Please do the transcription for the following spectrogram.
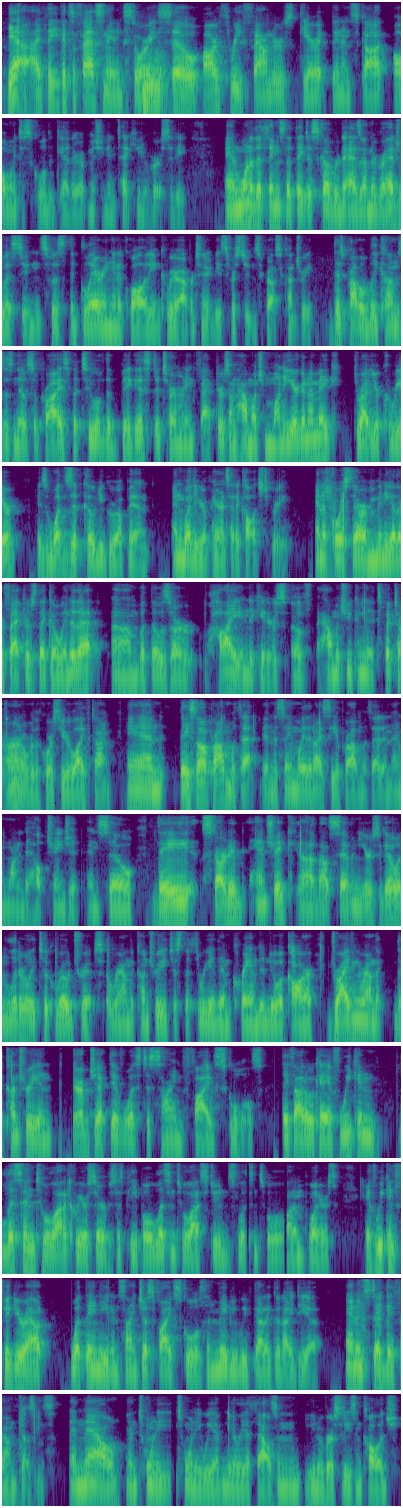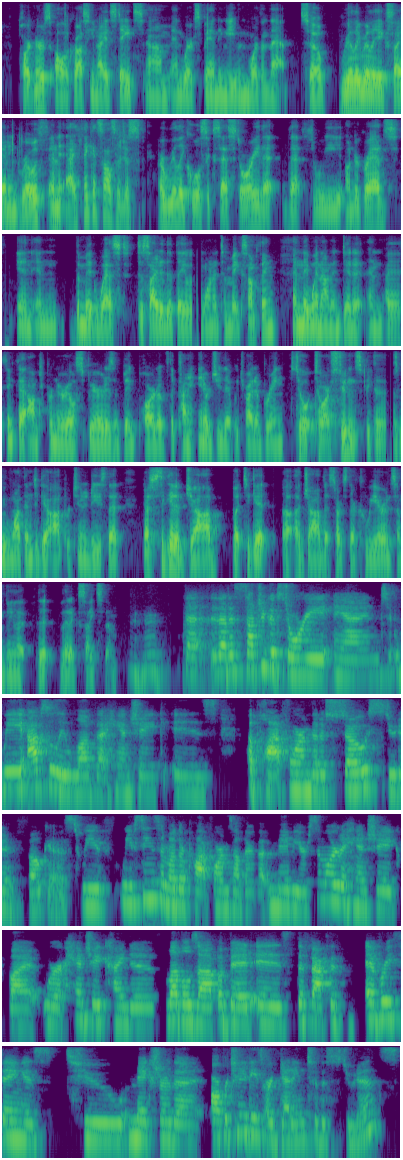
Yeah, I think it's a fascinating story. So, our three founders, Garrett, Ben, and Scott, all went to school together at Michigan Tech University. And one of the things that they discovered as undergraduate students was the glaring inequality in career opportunities for students across the country. This probably comes as no surprise, but two of the biggest determining factors on how much money you're going to make throughout your career is what zip code you grew up in and whether your parents had a college degree. And of course, there are many other factors that go into that, um, but those are high indicators of how much you can expect to earn over the course of your lifetime. And they saw a problem with that in the same way that I see a problem with that and, and wanted to help change it. And so they started Handshake uh, about seven years ago and literally took road trips around the country, just the three of them crammed into a car, driving around the, the country. And their objective was to sign five schools. They thought, okay, if we can listen to a lot of career services people, listen to a lot of students, listen to a lot of employers. If we can figure out what they need and sign just five schools, then maybe we've got a good idea. And instead, they found dozens. And now in 2020, we have nearly a thousand universities and college partners all across the United States, um, and we're expanding even more than that. So really, really exciting growth, and I think it's also just a really cool success story that that three undergrads in in the Midwest decided that they wanted to make something and they went out and did it. And I think that entrepreneurial spirit is a big part of the kind of energy that we try to bring to, to our students because we want them to get opportunities that not just to get a job, but to get a, a job that starts their career and something that that, that excites them. Mm-hmm. That that is such a good story, and we absolutely love that Handshake is a platform that is so student focused. We've we've seen some other platforms out there that maybe are similar to Handshake, but where Handshake kind of levels up a bit is the fact that everything is to make sure that opportunities are getting to the students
